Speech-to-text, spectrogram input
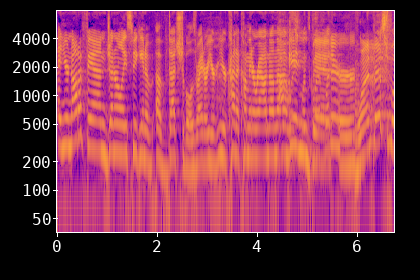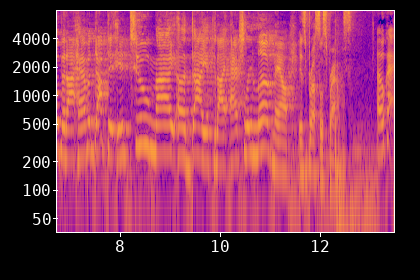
and you're not a fan, generally speaking, of, of vegetables, right? Or you're you're kind of coming around on that. I'm getting what's going- what- better. One vegetable that I have adopted into my uh, diet that I actually love now is Brussels sprouts. Okay,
